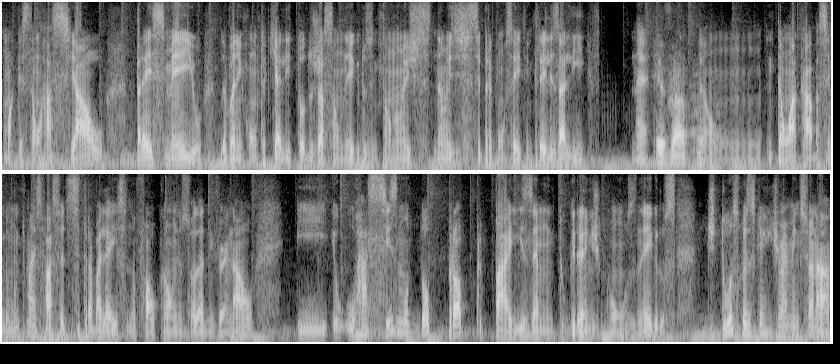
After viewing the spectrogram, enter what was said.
uma questão racial para esse meio, levando em conta que ali todos já são negros, então não, exi- não existe esse preconceito entre eles ali, né? Exato. Então, então acaba sendo muito mais fácil de se trabalhar isso no Falcão e no Soldado Invernal. E o o racismo do próprio país é muito grande com os negros, de duas coisas que a gente vai mencionar.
